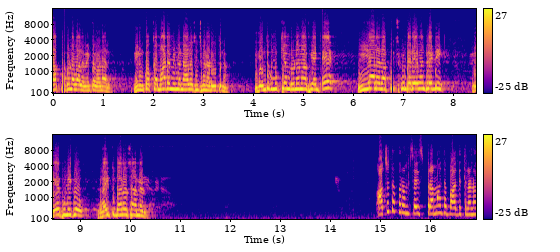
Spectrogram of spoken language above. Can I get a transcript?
తప్పకుండా వాళ్ళ వెంట పడాలి. నేను ఇంకొక మాట మిమ్మల్ని ఆలోచించమని అడుగుతున్నా. ఇది ఎందుకు ముఖ్యం రుణమాఫీ అంటే ఇయ్యాల తప్పించుకుంటే రేవంత్ రెడ్డి రేపు మీకు రైతు భరోసా అన్నాడు. అచ్యుతపురం సైజ్ ప్రమాద బాధితులను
